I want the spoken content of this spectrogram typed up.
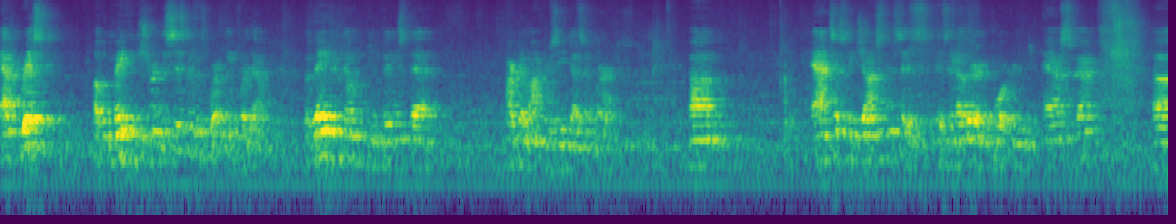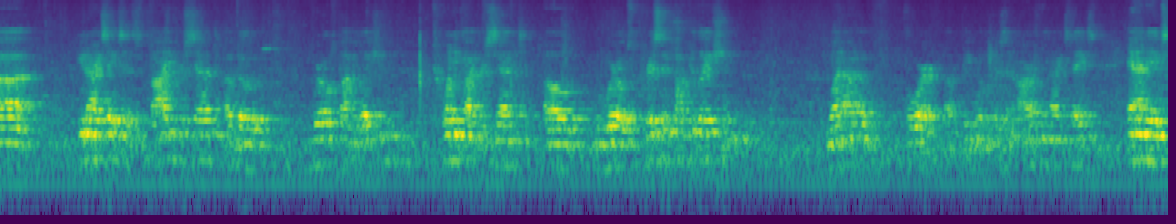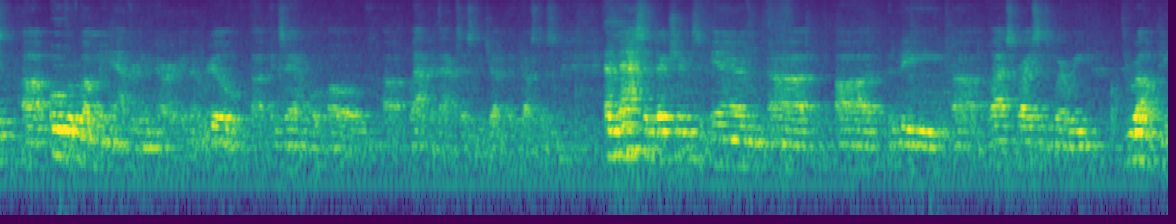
at risk of making sure the system was working for them. But they've become convinced that our democracy doesn't work. Um, access to justice is, is another important aspect. Uh, the United States has 5% of the world's population, 25% of the world's prison population. One out of four of people in prison are in the United States. And it's uh, overwhelmingly African American, a real uh, example of uh, lack of access to ju- justice. And mass evictions in uh, uh, the uh, last crisis where we threw out people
